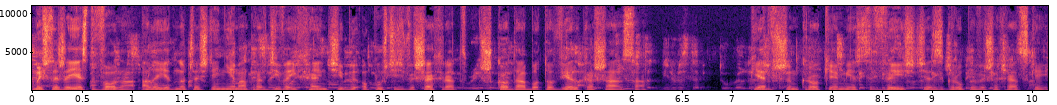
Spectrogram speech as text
Myślę, że jest wola, ale jednocześnie nie ma prawdziwej chęci, by opuścić Wyszehrad. Szkoda, bo to wielka szansa. Pierwszym krokiem jest wyjście z Grupy Wyszehradzkiej,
